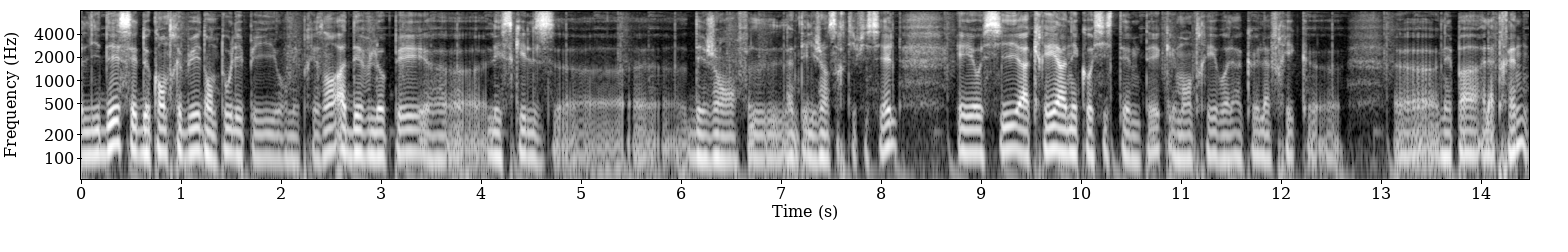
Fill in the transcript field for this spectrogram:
l'idée, c'est de contribuer dans tous les pays où on est présent à développer les skills des gens, l'intelligence artificielle, et aussi à créer un écosystème tech et montrer voilà, que l'Afrique n'est pas à la traîne.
